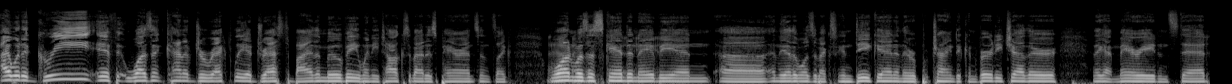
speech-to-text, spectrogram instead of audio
I would agree if it wasn't kind of directly addressed by the movie when he talks about his parents and it's like one was a Scandinavian uh, and the other was a Mexican deacon and they were trying to convert each other and they got married instead,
